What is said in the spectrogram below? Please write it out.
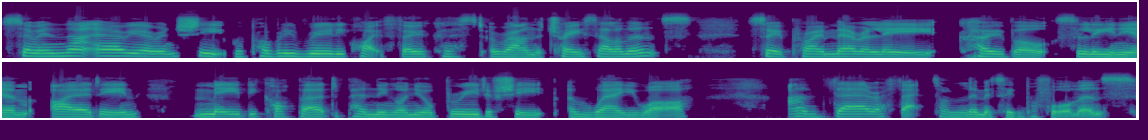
So, in that area in sheep, we're probably really quite focused around the trace elements. So, primarily cobalt, selenium, iodine, maybe copper, depending on your breed of sheep and where you are, and their effect on limiting performance.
